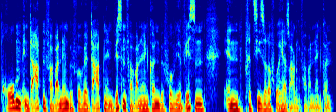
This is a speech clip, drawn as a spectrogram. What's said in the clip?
Proben in Daten verwandeln, bevor wir Daten in Wissen verwandeln können, bevor wir Wissen in präzisere Vorhersagen verwandeln können.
